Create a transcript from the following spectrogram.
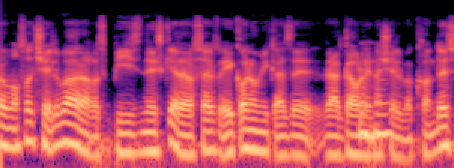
რომელსაც შეიძლება რაღაც ბიზნეს კი არა, რაღაც ეკონომიკაზე რა გავლენა შეიძლება კონდეს,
